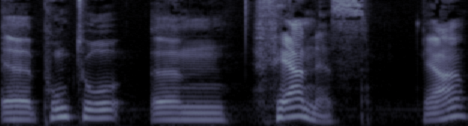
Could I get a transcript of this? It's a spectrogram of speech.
äh, puncto ähm, Fairness. Ja,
